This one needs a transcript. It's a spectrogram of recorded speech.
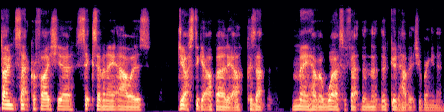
don't sacrifice your six, seven, eight hours just to get up earlier because that may have a worse effect than the, the good habits you're bringing in.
